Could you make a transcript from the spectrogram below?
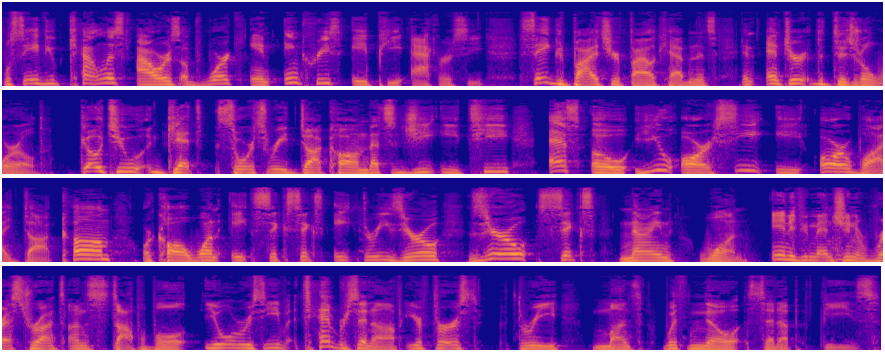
will save you countless hours of work and increase AP accuracy. Say goodbye to your file cabinets and enter the digital world. Go to getsourcery.com. That's G E T S O U R C E R Y.com or call 1 866 830 0691. And if you mention Restaurant Unstoppable, you will receive 10% off your first three months with no setup fees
